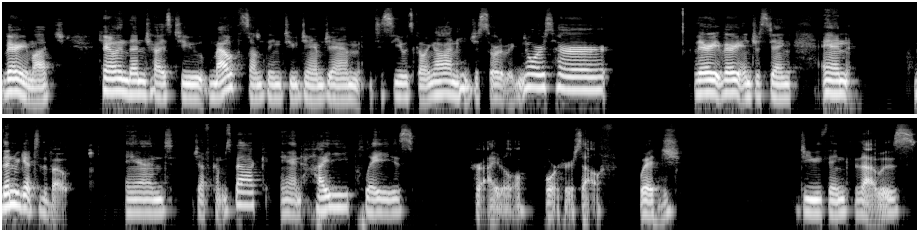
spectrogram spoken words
very much. Carolyn then tries to mouth something to Jam Jam to see what's going on. He just sort of ignores her. Very, very interesting. And then we get to the vote, and Jeff comes back, and Heidi plays her idol for herself, which do you think that was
